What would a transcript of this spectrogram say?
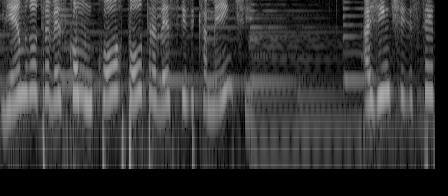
viemos outra vez como um corpo, outra vez fisicamente, a gente ser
